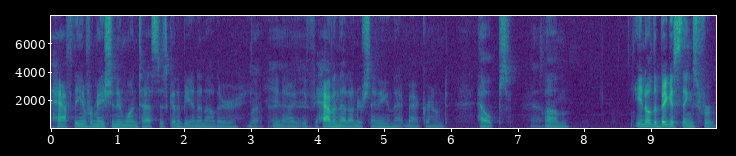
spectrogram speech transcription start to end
half the information in one test is going to be in another. Okay, You know, yeah. if having that understanding and that background helps. Yeah. Um, you know, the biggest things for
